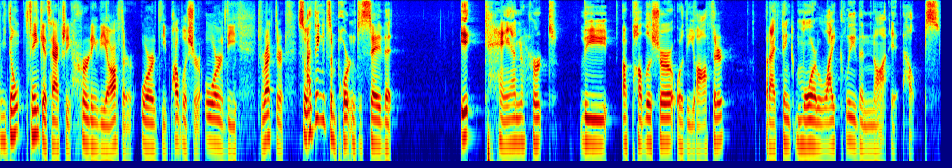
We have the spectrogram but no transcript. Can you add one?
we don't think it's actually hurting the author or the publisher or the director. So I think it's important to say that it can hurt the a publisher or the author, but I think more likely than not it helps.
